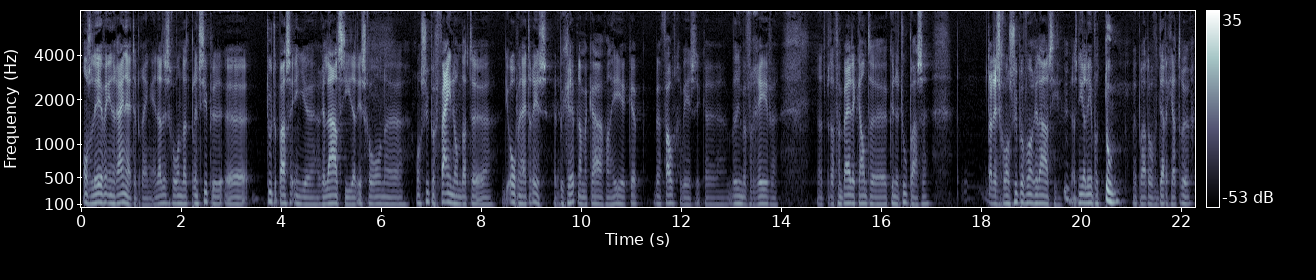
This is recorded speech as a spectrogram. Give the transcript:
ons leven in reinheid te brengen. En dat is gewoon dat principe uh, toe te passen in je relatie. Dat is gewoon, uh, gewoon super fijn omdat uh, die openheid er is. Het begrip naar elkaar van hé, hey, ik heb, ben fout geweest, ik wil je me vergeven. Dat we dat van beide kanten kunnen toepassen. Dat is gewoon super voor een relatie. Mhm. Dat is niet alleen voor toen, we praten over 30 jaar terug.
